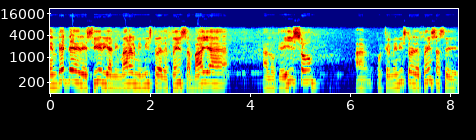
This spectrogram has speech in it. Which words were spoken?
En vez de decir y animar al ministro de Defensa, vaya a lo que hizo, porque el ministro de Defensa se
